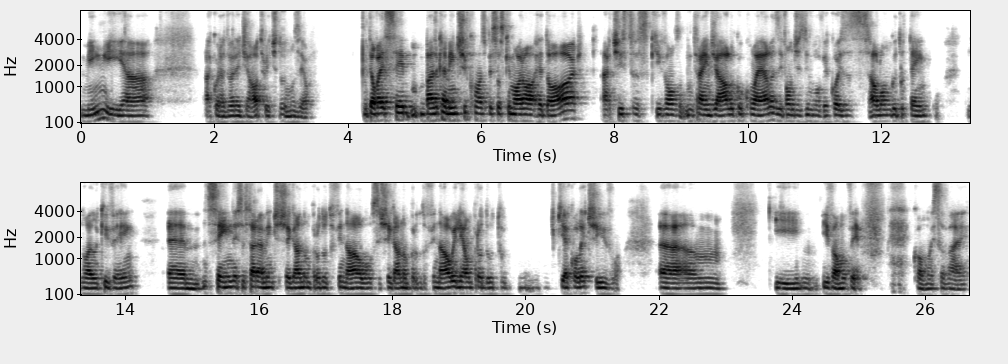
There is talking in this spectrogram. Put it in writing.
mim e a, a curadora de outreach do museu. Então vai ser basicamente com as pessoas que moram ao redor, artistas que vão entrar em diálogo com elas e vão desenvolver coisas ao longo do tempo, no ano que vem, é, sem necessariamente chegar num produto final, ou se chegar num produto final, ele é um produto que é coletivo. Um, e, e, vamos ver como isso vai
